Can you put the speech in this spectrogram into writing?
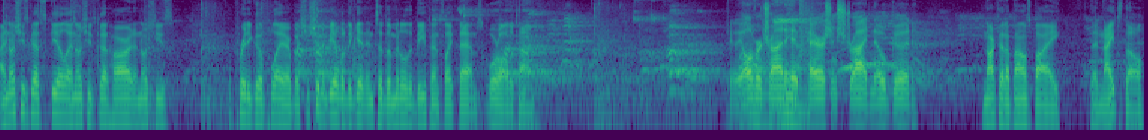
I know she's got skill. I know she's got heart. I know she's a pretty good player, but she shouldn't be able to get into the middle of the defense like that and score all the time. Kaylee Oliver Oh, trying to hit man. Parrish in stride, no good. Knocked out of bounds by the Knights, though.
